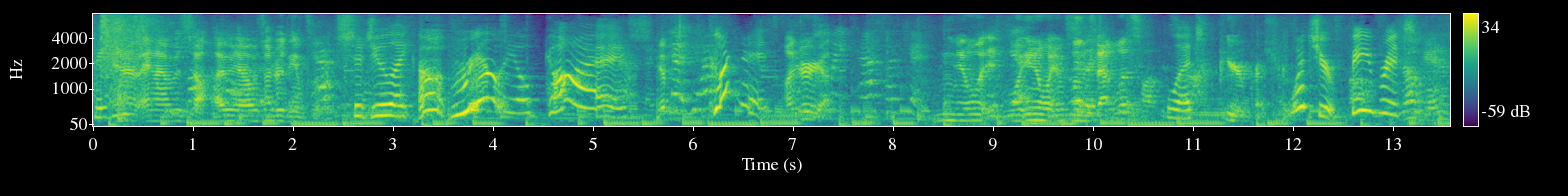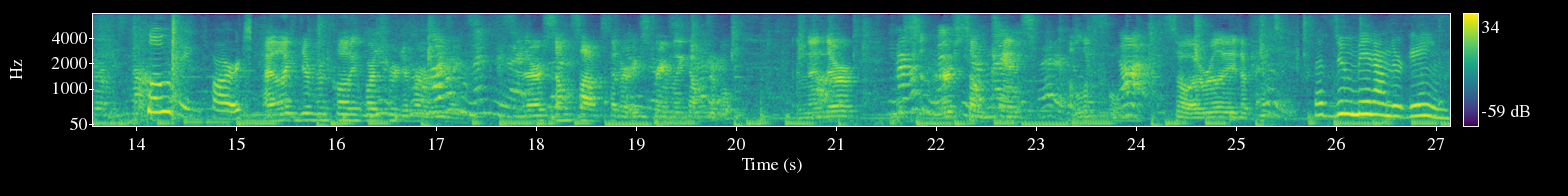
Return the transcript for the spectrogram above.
Maybe. and I, and I was uh, I, mean, I was under the influence. Did you like? Oh, really? Oh gosh. Yep. Goodness. Under. You know what? what you know what influence that was? What? Peer pressure. What's your favorite No, Ganondorf is not. clothing part? I like different clothing parts for different reasons. There are some socks that are extremely comfortable, and then there are, are some pants that look full. So it really depends. Let's zoom in on their game.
